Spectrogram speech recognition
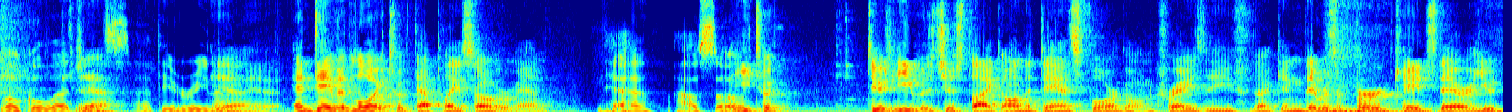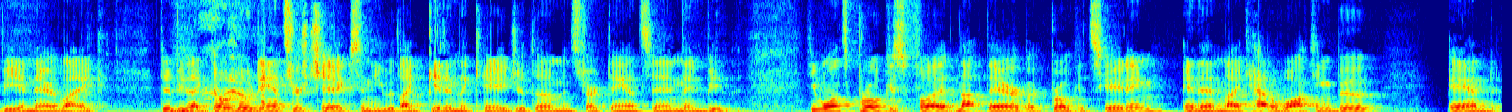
Local legends at the arena. yeah. And David Lloyd took that place over, man. Yeah. How so? He took, dude, he was just like on the dance floor going crazy. Like, and there was a bird cage there. He would be in there like, there'd be like go-go dancers chicks, and he would like get in the cage with them and start dancing. And be, he once broke his foot, not there, but broke it skating, and then like had a walking boot, and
